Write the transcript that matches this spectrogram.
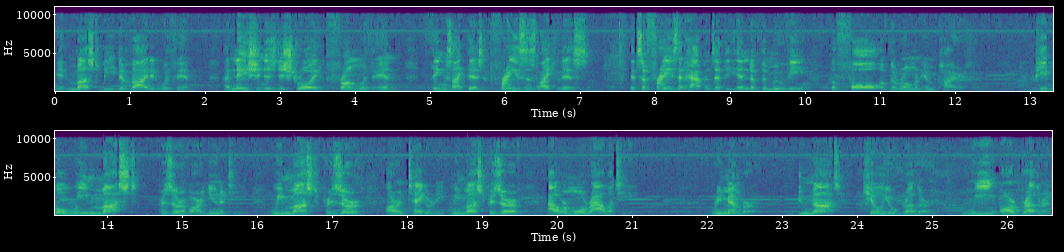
it must be divided within. A nation is destroyed from within. Things like this, phrases like this. It's a phrase that happens at the end of the movie, The Fall of the Roman Empire. People, we must preserve our unity. We must preserve our integrity. We must preserve our morality. Remember, do not kill your brother. We are brethren.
